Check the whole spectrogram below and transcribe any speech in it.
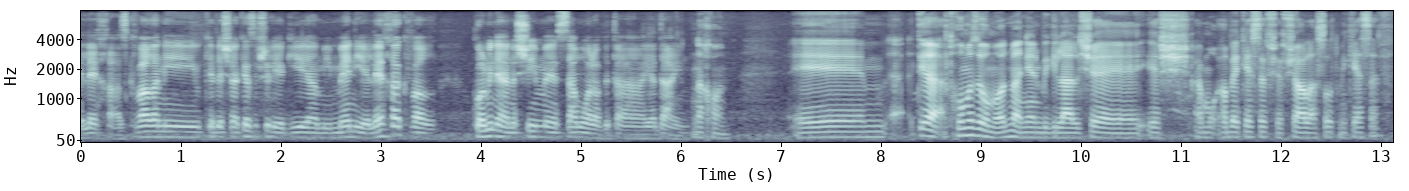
אליך. אז כבר אני, כדי שהכסף שלי יגיע ממני אליך, כבר כל מיני אנשים אה, שמו עליו את הידיים. נכון. אמ, תראה, התחום הזה הוא מאוד מעניין בגלל שיש הרבה כסף שאפשר לעשות מכסף,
